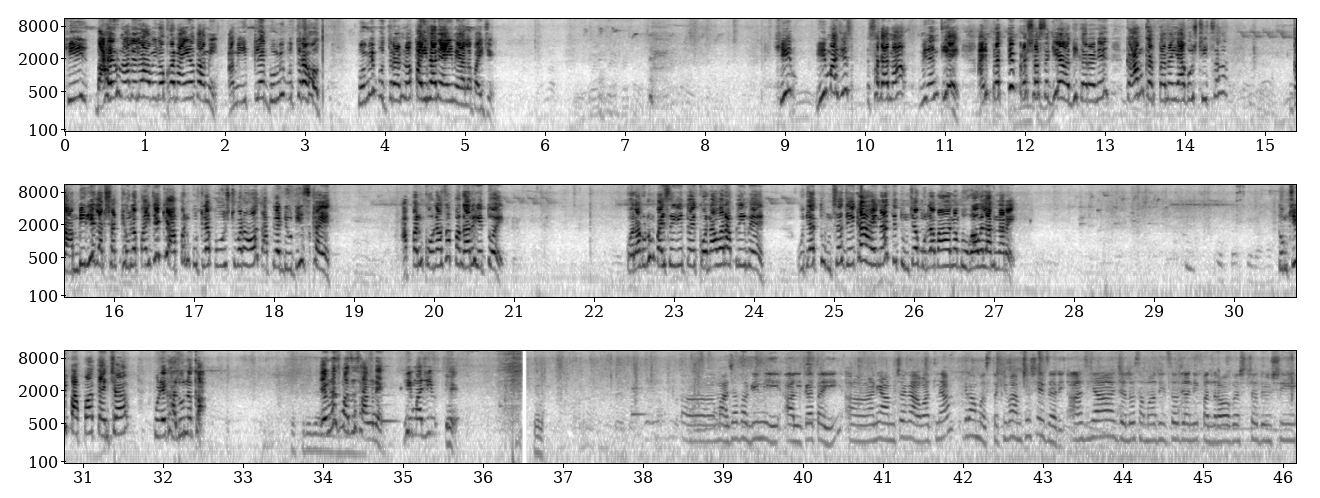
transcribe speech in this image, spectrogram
ही बाहेरून आलेलो आम्ही लोक नाही आहोत आम्ही. आम्ही इथले भूमिपुत्र आहोत. भूमिपुत्रांना पहिला न्याय मिळाला पाहिजे. ही ही माझी सगळ्यांना विनंती आहे. आणि प्रत्येक प्रशासकीय अधिकाऱ्याने काम करताना या गोष्टीचं गांभीर्य लक्षात ठेवलं पाहिजे की आपण कुठल्या पोस्टवर आहोत आपल्या ड्युटीज काय आहेत. आपण कोणाचा पगार घेतोय? कोणाकडून पैसे घेतोय? कोणावर आपली वेळ उद्या तुमचं जे काय आहे ना ते तुमच्या मुलाबाळांना भोगावं लागणार आहे. तुमची पापा त्यांच्या पुढे घालू नका. एवढंच माझं सांगणं आहे. ही माझी हे. माझ्या भगिनी अलकाताई आणि आमच्या गावातल्या ग्रामस्थ किंवा आमच्या शेजारी. आज ह्या जलसमाधीचं ज्यांनी पंधरा ऑगस्टच्या दिवशी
